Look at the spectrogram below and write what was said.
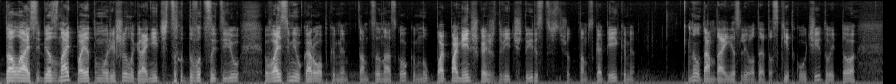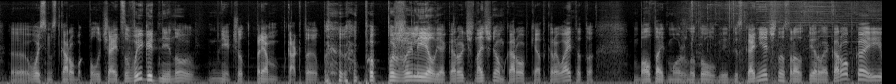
дала о себе знать, поэтому решил ограничиться 28 коробками. Там цена сколько? Ну, по поменьше, конечно, 2400, что-то там с копейками. Ну, там, да, если вот эта скидку учитывать, то 80 коробок получается выгоднее, но не, что-то прям как-то пожалел я. Короче, начнем коробки открывать, а то болтать можно долго и бесконечно. Сразу первая коробка и...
